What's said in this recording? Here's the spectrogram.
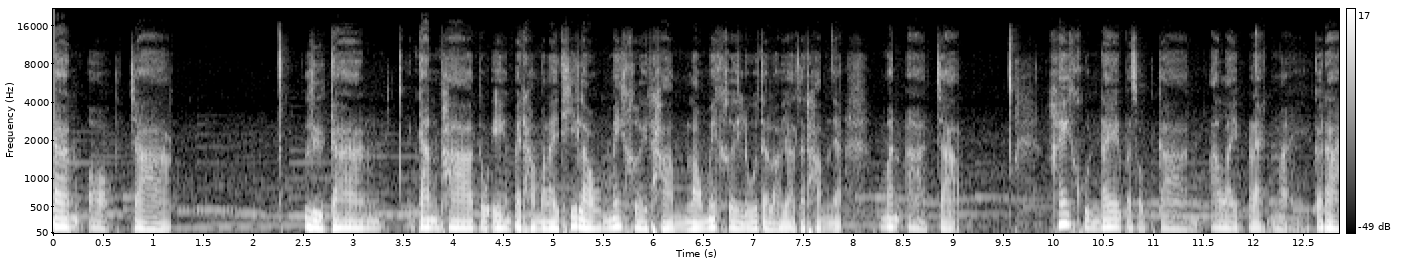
การออกจาก หรือการการพาตัวเองไปทำอะไรที่เราไม่เคยทำเราไม่เคยรู้แต่เราอยากจะทำเนี่ย มันอาจจะให้คุณได้ประสบการณ์อะไรแปลกใหม่ก็ได้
